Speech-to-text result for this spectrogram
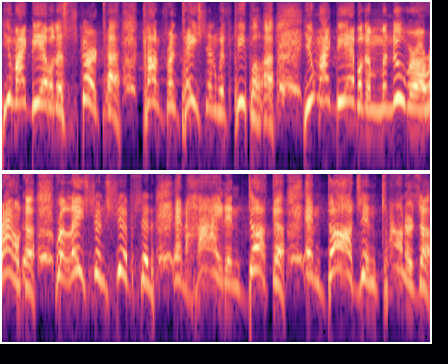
you might be able to skirt uh, confrontation with people. Uh, you might be able to maneuver around relationships and, and hide and duck and dodge encounters. but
